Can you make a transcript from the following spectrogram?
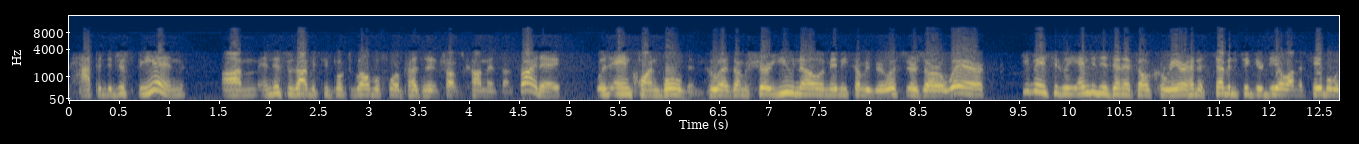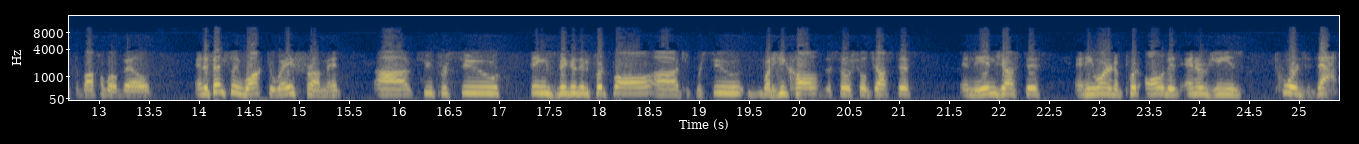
happened to just be in, um, and this was obviously booked well before President Trump's comments on Friday, was Anquan Boldin, who, as I'm sure you know, and maybe some of your listeners are aware, he basically ended his NFL career, had a seven-figure deal on the table with the Buffalo Bills, and essentially walked away from it uh, to pursue things bigger than football, uh, to pursue what he calls the social justice and the injustice and he wanted to put all of his energies towards that.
